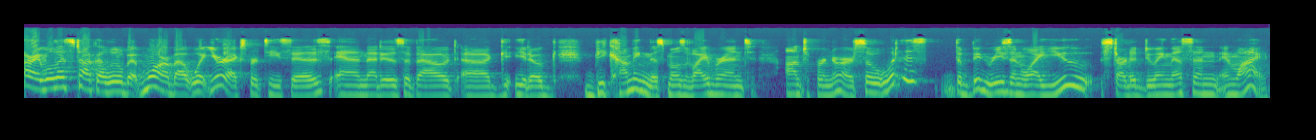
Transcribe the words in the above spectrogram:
all right, well let's talk a little bit more about what your expertise is and that is about uh, you know know becoming this most vibrant entrepreneur so what is the big reason why you started doing this and, and why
